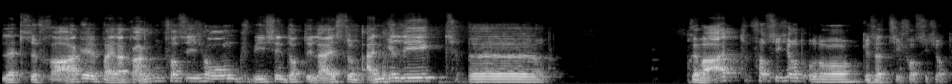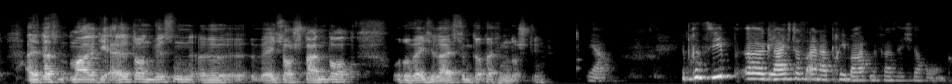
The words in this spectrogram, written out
letzte Frage bei der Krankenversicherung. Wie sind dort die Leistungen angelegt? Äh, privat versichert oder gesetzlich versichert? Also, dass mal die Eltern wissen, äh, welcher Standort oder welche Leistungen da dahinter stehen. Ja, im Prinzip äh, gleicht das einer privaten Versicherung.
